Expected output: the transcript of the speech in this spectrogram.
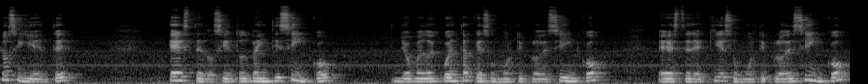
Lo siguiente, este 225, yo me doy cuenta que es un múltiplo de 5, este de aquí es un múltiplo de 5,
